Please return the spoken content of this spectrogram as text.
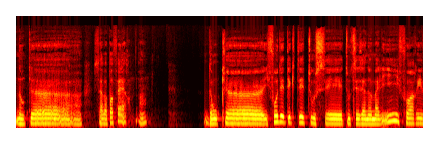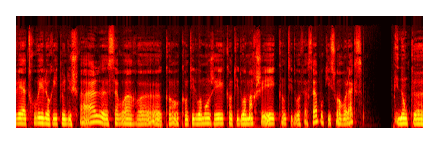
Donc, euh, ça va pas faire. Hein. Donc euh, il faut détecter tous ces, toutes ces anomalies, il faut arriver à trouver le rythme du cheval, euh, savoir quand, quand il doit manger, quand il doit marcher, quand il doit faire ça pour qu'il soit en relax. Et donc, euh,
